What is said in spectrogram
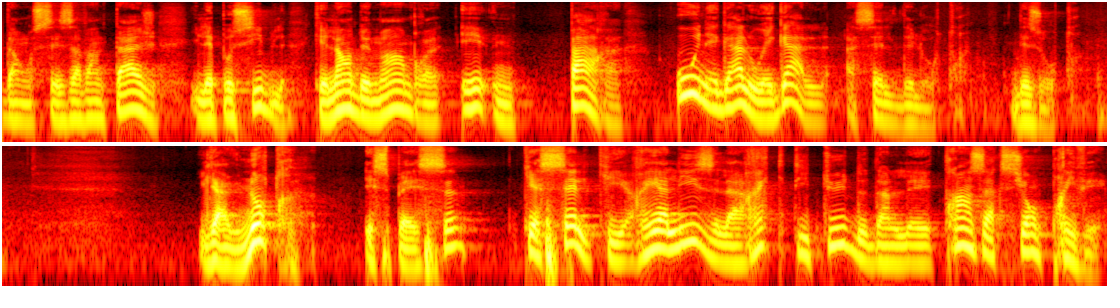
dans ces avantages, il est possible que l'un des membres ait une part ou inégale ou égale à celle de des autres. Il y a une autre espèce qui est celle qui réalise la rectitude dans les transactions privées.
